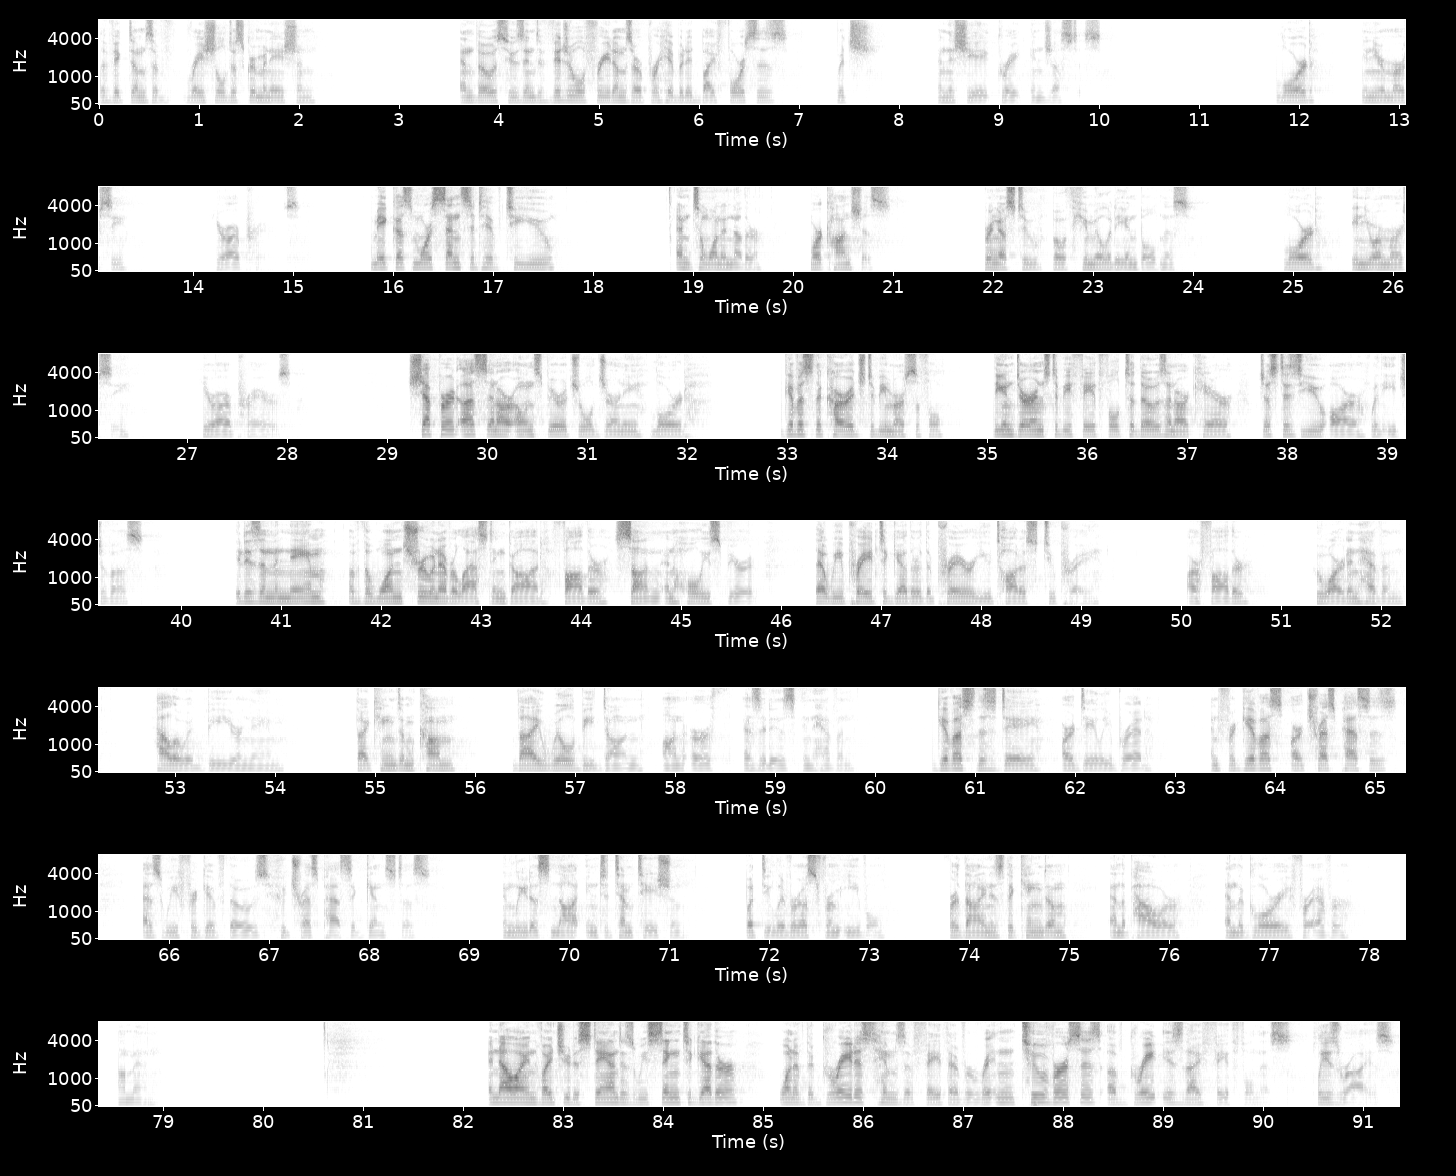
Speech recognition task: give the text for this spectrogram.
the victims of racial discrimination, and those whose individual freedoms are prohibited by forces which initiate great injustice. Lord, in your mercy, hear our prayers. Make us more sensitive to you and to one another, more conscious. Bring us to both humility and boldness. Lord, in your mercy, hear our prayers. Shepherd us in our own spiritual journey, Lord. Give us the courage to be merciful, the endurance to be faithful to those in our care, just as you are with each of us. It is in the name of the one true and everlasting God, Father, Son, and Holy Spirit, that we pray together the prayer you taught us to pray. Our Father, who art in heaven, hallowed be your name. Thy kingdom come, thy will be done on earth as it is in heaven. Give us this day our daily bread, and forgive us our trespasses as we forgive those who trespass against us and lead us not into temptation, but deliver us from evil. For thine is the kingdom and the power and the glory forever. Amen. And now I invite you to stand as we sing together one of the greatest hymns of faith ever written, two verses of Great is Thy Faithfulness. Please rise.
